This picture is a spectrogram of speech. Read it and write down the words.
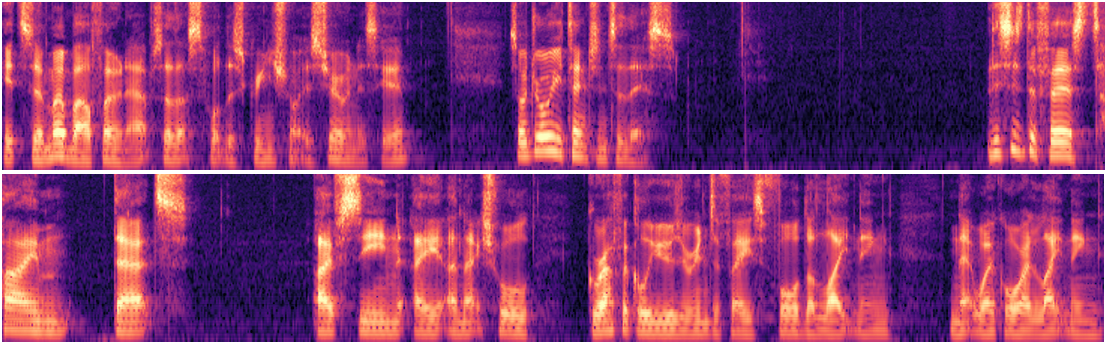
It's a mobile phone app, so that's what the screenshot is showing us here. So I'll draw your attention to this. This is the first time that I've seen a, an actual graphical user interface for the Lightning network or a Lightning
